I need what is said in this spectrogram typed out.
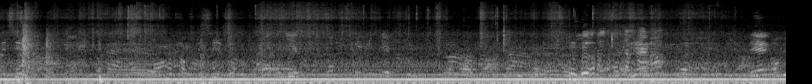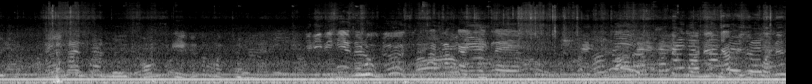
พิเศษต้องพิเศษเย็นผมพิเศษต้องหาเนาะเด็ก ๆนั่นนั่นมีของเอกก็ต้องมากินนะ ยิน ดีมีแห้งนะลูกเด้อสุขภาพร่างกายแข็งแรงจับไปทุกคนนะ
